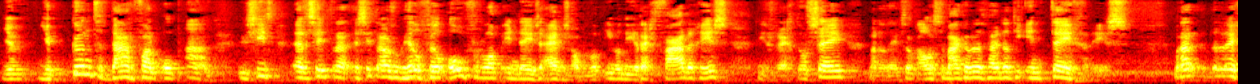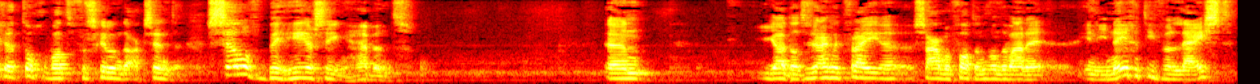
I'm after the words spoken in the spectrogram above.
Je, je kunt daarvan op aan. U ziet, er zit, trouwens ook heel veel overlap in deze eigenschappen. Want iemand die rechtvaardig is, die is recht door zee. Maar dat heeft ook alles te maken met het feit dat hij integer is. Maar er liggen toch wat verschillende accenten. Zelfbeheersing hebbend. En ja, dat is eigenlijk vrij uh, samenvattend. Want er waren in die negatieve lijst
